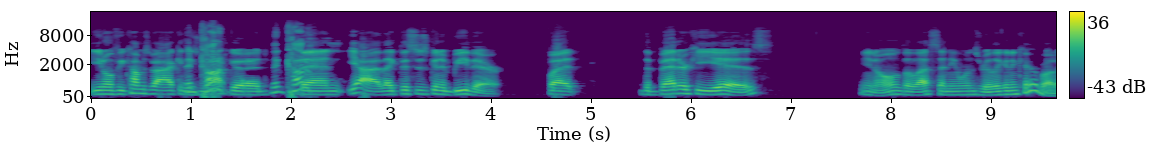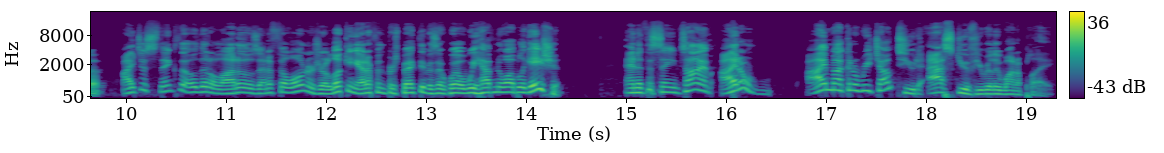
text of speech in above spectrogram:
you know, if he comes back and Then he's not him. good, Then cut him. then yeah, like this is going to be there. But the better he is, you know, the less anyone's really going to care about it. I just think though that a lot of those NFL owners are looking at it from the perspective as like, well, we have no obligation. And at the same time, I don't I'm not going to reach out to you to ask you if you really want to play.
